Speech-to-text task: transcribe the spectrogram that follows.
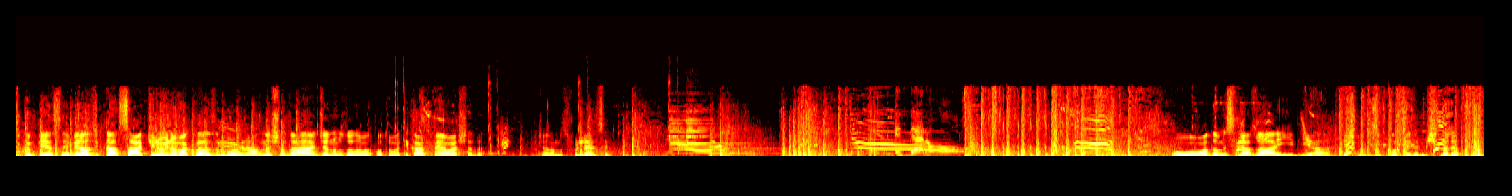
Çıkın piyasaya. Birazcık daha sakin oynamak lazım bu oyunu anlaşıldı. Ha canımız oto- otomatik artmaya başladı. Canımız fullensin. Oo adamın silahı daha iyiydi ya. Keşke bir zıplasaydım bir şeyler yapsaydım.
